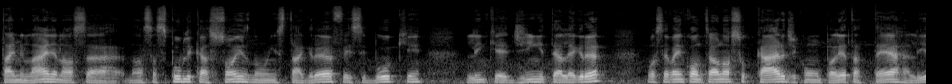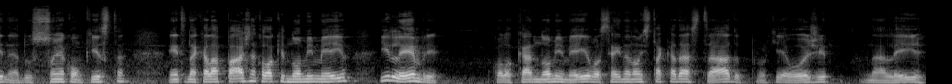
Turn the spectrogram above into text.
timeline, nossa, nossas publicações no Instagram, Facebook, LinkedIn e Telegram você vai encontrar o nosso card com o planeta Terra ali, né, do sonho à conquista. Entre naquela página, coloque nome e e-mail e lembre, colocar nome e e-mail você ainda não está cadastrado, porque hoje na lei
